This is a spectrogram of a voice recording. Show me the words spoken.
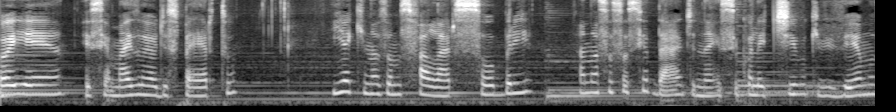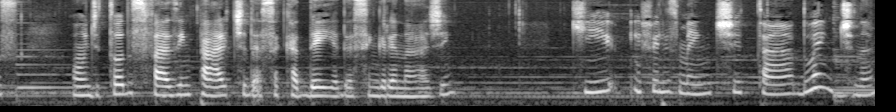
Oiê, esse é mais um Eu Desperto e aqui nós vamos falar sobre a nossa sociedade, né? Esse coletivo que vivemos onde todos fazem parte dessa cadeia, dessa engrenagem que infelizmente está doente, né?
